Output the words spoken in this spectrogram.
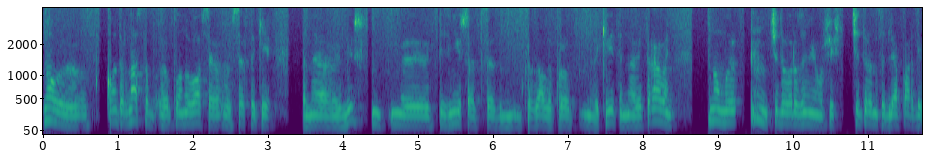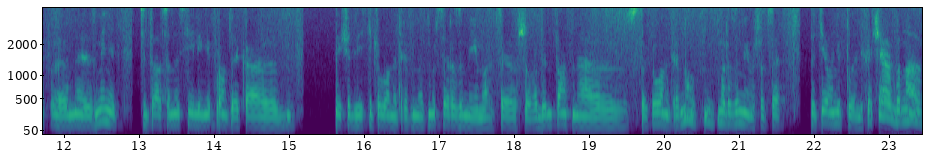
Ну, е, контрнаступ е, планувався все ж таки більш е, пізніше. Це казали про квітень, навіть травень. Ну, ми чудово розуміємо, що 14 леопардів е, не змінять ситуацію на всій лінії фронту, яка е, 1200 кілометрів. Ми це розуміємо. Це що, один танк на 100 кілометрів. Ну, ми розуміємо, що це суттєво не вплине. Хоча вона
